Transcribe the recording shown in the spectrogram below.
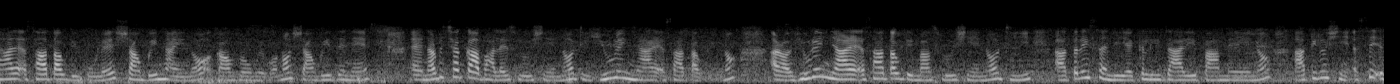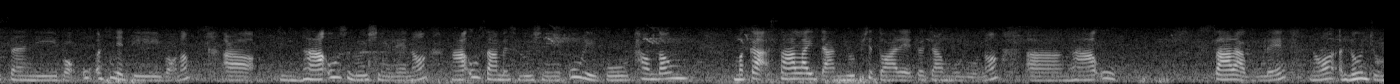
ထားတဲ့အစားအသောက်တွေကိုလည်းရှောင်ပေးနိုင်ရင်တော့အကောင်းဆုံးပဲပေါ့နော်ရှောင်ပေးတဲ့နဲ့အဲနောက်တစ်ချက်ကဘာလဲဆိုလို့ရှိရင်เนาะဒီ urate များတဲ့အစားအသောက်တွေเนาะ အဲ့တော့ယူရိတ်များတဲ့အစားအသောက်တွေမှာဆိုလို့ရှိရင်เนาะဒီအာတရိတ်ဆန်တွေရဲ့ကလီစာတွေပါမယ်เนาะအာပြီးလို့ရှိရင်အစစ်အစမ်းတွေပေါ့ဥအနှစ်တွေပေါ့เนาะအဲ့တော့ဒီငါဥဆိုလို့ရှိရင်လည်းเนาะငါဥစားမယ်ဆိုလို့ရှိရင်ဥတွေကိုထောင်တောင်းမကစားလိုက်တာမျိုးဖြစ်သွားတဲ့အတွက်ကြောင့်မို့လို့เนาะအာငါဥစားတာဘူးလေเนาะအလွန်ကြုံ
